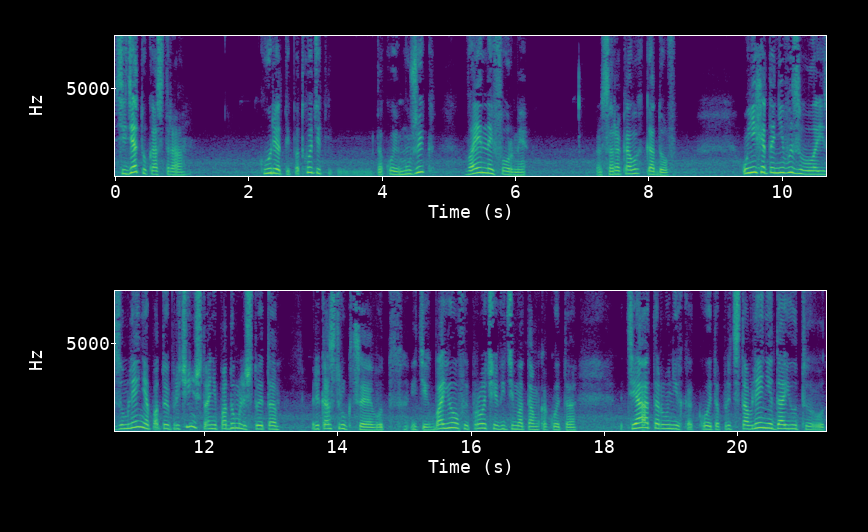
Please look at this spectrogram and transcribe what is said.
Сидят у костра, курят, и подходит такой мужик в военной форме сороковых годов. У них это не вызвало изумления по той причине, что они подумали, что это реконструкция вот этих боев и прочее. Видимо, там какой-то театр у них, какое-то представление дают вот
